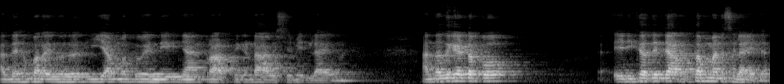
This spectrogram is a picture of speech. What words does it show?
അദ്ദേഹം പറയുന്നത് ഈ അമ്മയ്ക്ക് വേണ്ടി ഞാൻ പ്രാർത്ഥിക്കേണ്ട ആവശ്യമില്ല എന്ന്. അന്നത് കേട്ടപ്പോൾ എനിക്കതിന്റെ അർത്ഥം മനസ്സിലായില്ല.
